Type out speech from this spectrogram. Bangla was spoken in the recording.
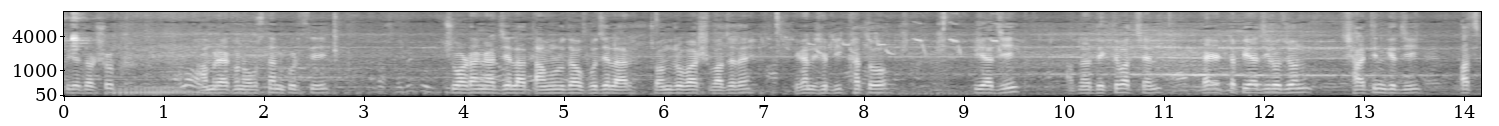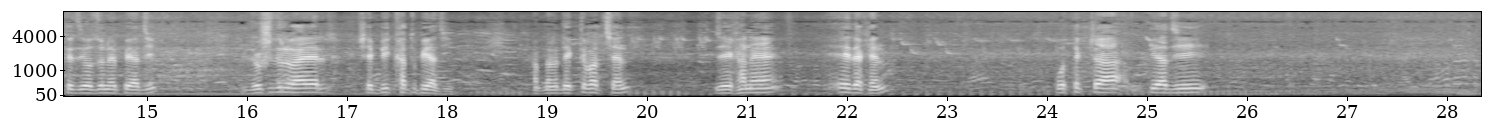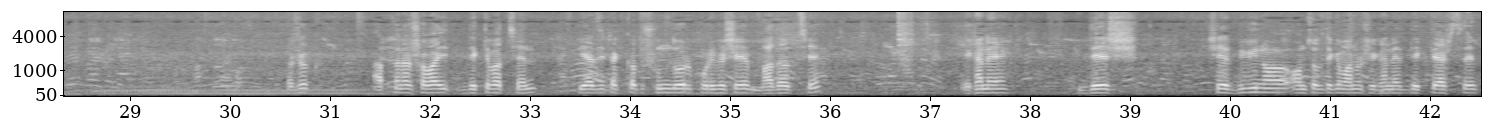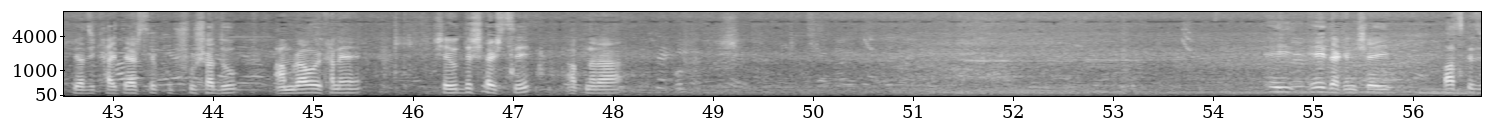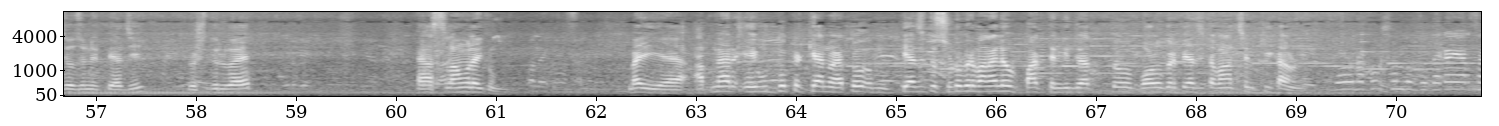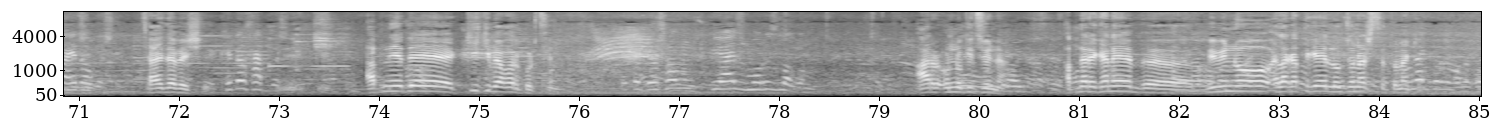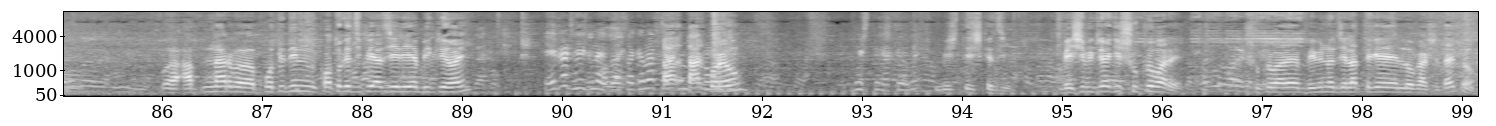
প্রিয় দর্শক, আমরা এখন অবস্থান করছি চুয়াডাঙ্গা জেলা তামরুদা উপজেলার চন্দ্রবাস বাজারে। এখানে সে বিখ্যাত পেঁয়াজি, আপনারা দেখতে পাচ্ছেন, এক একটা পেঁয়াজির ওজন সাড়ে তিন কেজি, পাঁচ কেজি ওজনের পেঁয়াজি। রশিদুল ভাইয়ের সে বিখ্যাত পেঁয়াজি, আপনারা দেখতে পাচ্ছেন যে এখানে, এই দেখেন, প্রত্যেকটা পেঁয়াজি দর্শক, আপনারা সবাই দেখতে পাচ্ছেন পেঁয়াজিটা কত সুন্দর পরিবেশে ভাজা হচ্ছে। এখানে দেশ সে বিভিন্ন অঞ্চল থেকে মানুষ এখানে দেখতে আসছে, পেঁয়াজি খাইতে আসছে, খুব সুস্বাদু। আমরাও এখানে সেই উদ্দেশ্যে আসছি। আপনারা এই এই দেখেন সেই পাঁচ কেজি ওজনের পেঁয়াজি রশিদুল ভাইয়ের। হ্যাঁ আসসালামু আলাইকুম। ভাই আপনার এই উদ্যোগটা কেন এত পেঁয়াজি তো ছোটো করে বানালেও পারতেন কিন্তু এত বড় করে পেঁয়াজিটা বানাচ্ছেন কি কারণে? চাহিদা বেশি। আপনি এতে কি কি ব্যবহার করছেন? আর অন্য কিছুই না? আপনার এখানে বিভিন্ন এলাকা থেকে লোকজন আসছে তো নাকি? আপনার প্রতিদিন কত কেজি পেঁয়াজ এরিয়া বিক্রি হয়? এটা ঠিক নাই তা- তারপরেও? বিশ তিরিশ কেজি। বিশ বিক্রি হয় কি শুক্রবারে? শুক্রবারে বিভিন্ন জেলার থেকে লোক আসে তাই তো?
